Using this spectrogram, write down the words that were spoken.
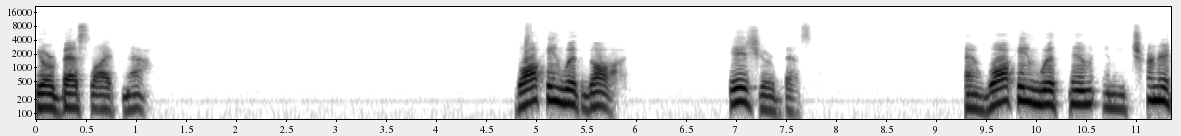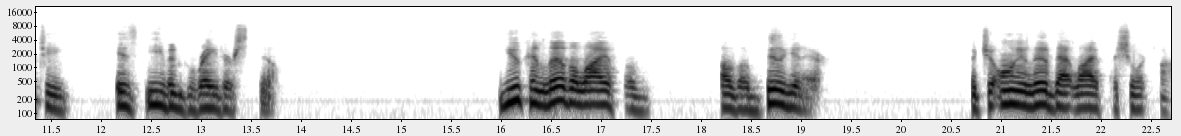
your best life now. Walking with God is your best. And walking with Him in eternity is even greater still. You can live a life of, of a billionaire, but you only live that life a short time.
